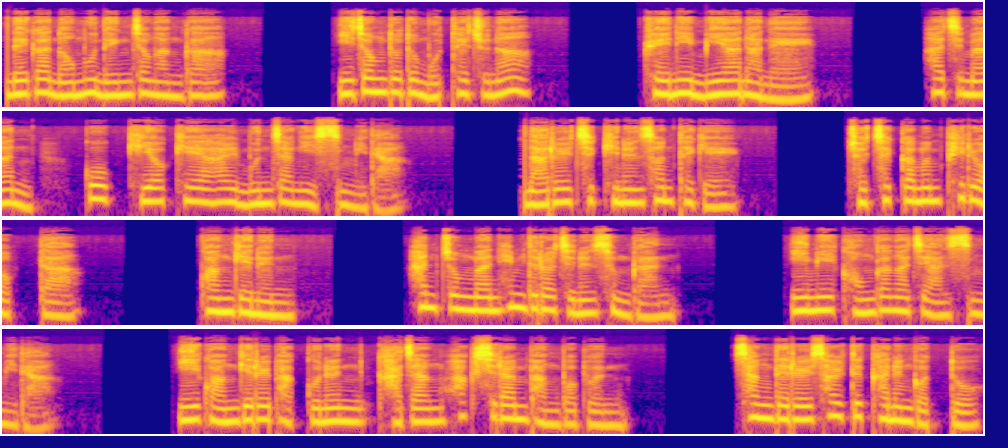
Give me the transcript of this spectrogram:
내가 너무 냉정한가? 이 정도도 못해주나? 괜히 미안하네. 하지만 꼭 기억해야 할 문장이 있습니다. 나를 지키는 선택에 죄책감은 필요 없다. 관계는 한쪽만 힘들어지는 순간 이미 건강하지 않습니다. 이 관계를 바꾸는 가장 확실한 방법은 상대를 설득하는 것도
